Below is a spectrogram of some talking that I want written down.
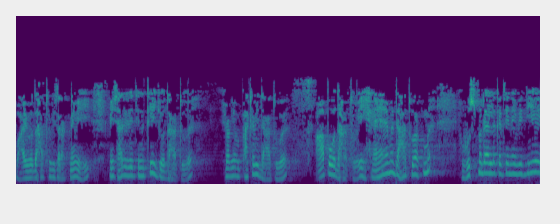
වායෝ ධාතුව විතරක් නෙවෙයි මේ ශරීරයේ තියෙන තේජෝ ධාතුව ඒ වගේම පඨවි ධාතුව, ආපෝ ධාතුව, මේ හැම ධාතුවක්ම හුස්ම රැල්ලක තියෙන විදිහේ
